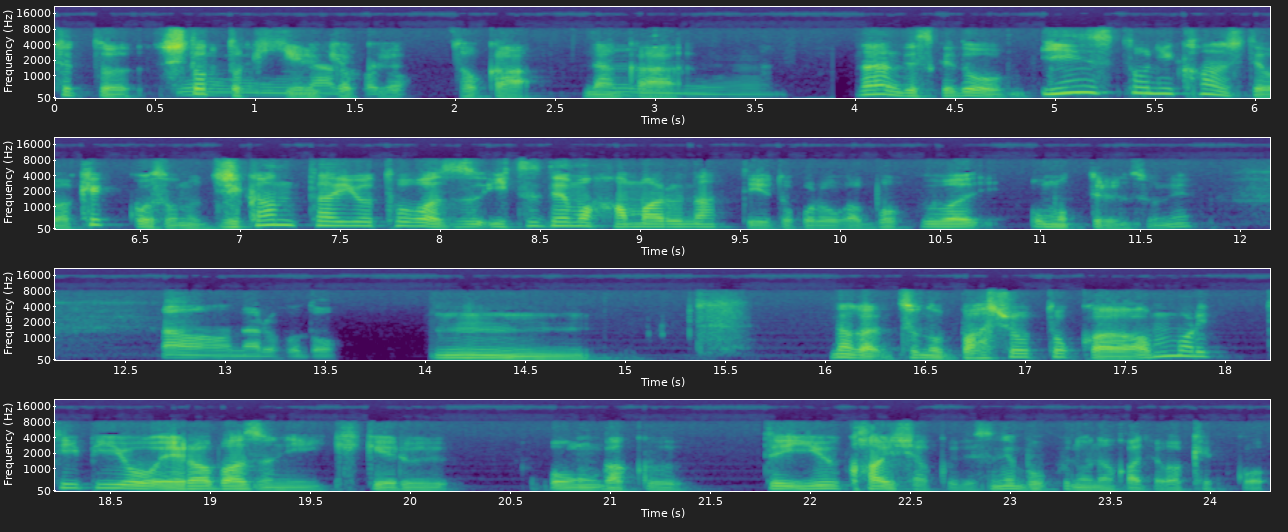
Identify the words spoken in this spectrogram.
ちょっとしとっと聴けうんる曲とか、なんかう、んなんですけど、インストに関しては結構その時間帯を問わず、いつでもハマるなっていうところが僕は思ってるんですよね。あー、なるほど。うん。なんかその場所とか、あんまり TPO を選ばずに聴ける音楽っていう解釈ですね、僕の中では結構。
